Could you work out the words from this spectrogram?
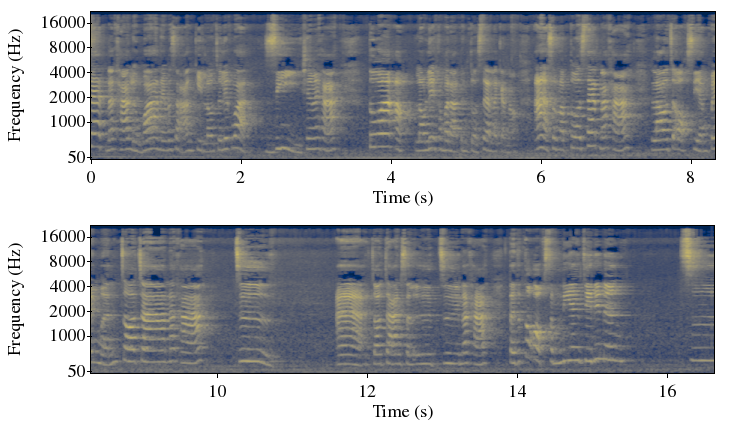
Z นะคะ หรือว่าในภาษาอังกฤษเราจะเรียกว่า Z ใช่ไหมคะ ตัวอะเราเรียกธรรมดาเป็นตัว Z แล้วกันเนาะอะสำหรับตัว Z นะคะ เราจะออกเสียงเป็นเหมือนจอจานนะคะ จืออ่าจอจานสระอือจือนะคะ แต่จะต้องออกสำเนียงจีนนิดนึงจือ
